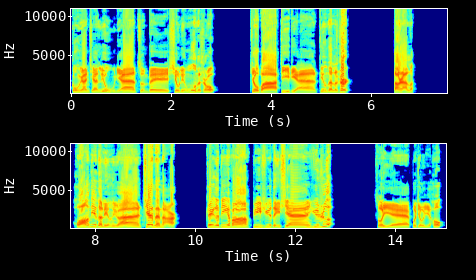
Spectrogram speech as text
公元前六五年准备修陵墓的时候，就把地点定在了这儿。当然了，皇帝的陵园建在哪儿，这个地方必须得先预热。所以不久以后，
